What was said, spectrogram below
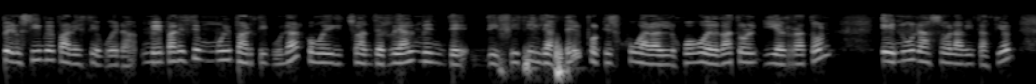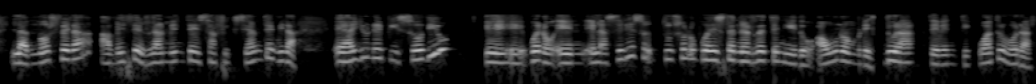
pero sí me parece buena. Me parece muy particular, como he dicho antes, realmente difícil de hacer porque es jugar al juego del gato y el ratón en una sola habitación. La atmósfera a veces realmente es asfixiante. Mira, eh, hay un episodio eh, bueno, en, la serie tú solo puedes tener retenido a un hombre durante 24 horas.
